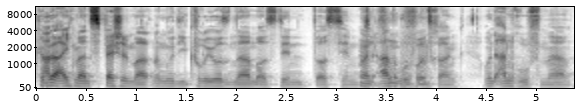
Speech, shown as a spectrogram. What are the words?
Können wir eigentlich mal ein Special machen, nur die kuriosen Namen aus, den, aus dem anrufen. vortragen. Und anrufen, ja.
